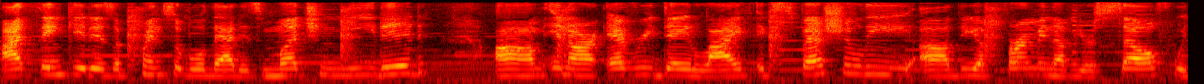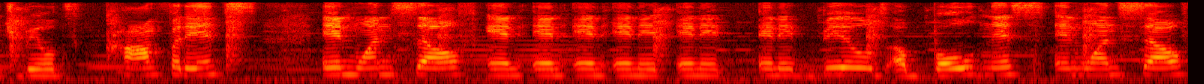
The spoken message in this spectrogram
I think it is a principle that is much needed um, in our everyday life especially uh, the affirming of yourself which builds confidence in oneself and and, and, and it and it and it builds a boldness in oneself.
